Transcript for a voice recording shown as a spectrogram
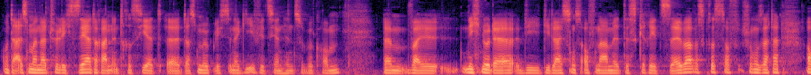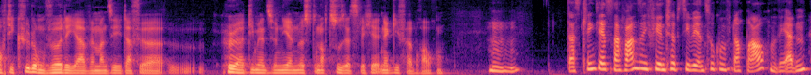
Und da ist man natürlich sehr daran interessiert, äh, das möglichst energieeffizient hinzubekommen, ähm, weil nicht nur der, die, die Leistungsaufnahme des Geräts selber, was Christoph schon gesagt hat, auch die Kühlung würde ja, wenn man sie dafür höher dimensionieren müsste, noch zusätzliche Energie verbrauchen. Mhm. Das klingt jetzt nach wahnsinnig vielen Chips, die wir in Zukunft noch brauchen werden.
